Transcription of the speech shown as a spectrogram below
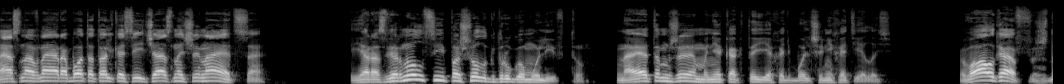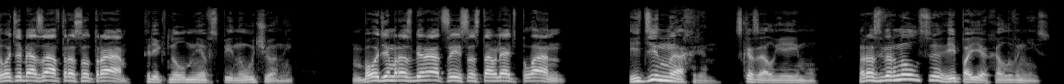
основная работа только сейчас начинается». Я развернулся и пошел к другому лифту. На этом же мне как-то ехать больше не хотелось. «Волков, жду тебя завтра с утра!» — крикнул мне в спину ученый. «Будем разбираться и составлять план». «Иди нахрен!» — сказал я ему. Развернулся и поехал вниз.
